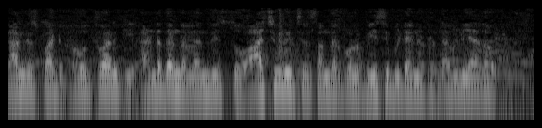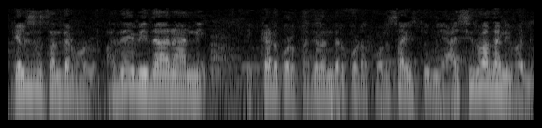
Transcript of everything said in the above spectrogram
కాంగ్రెస్ పార్టీ ప్రభుత్వానికి అండదండలు అందిస్తూ ఆశీర్వదించిన సందర్భంలో బీసీ బిడ్డ అయినటువంటి నవీన్ యాదవ్ గెలిచిన సందర్భంలో అదే విధానాన్ని ఇక్కడ కూడా ప్రజలందరూ కూడా కొనసాగిస్తూ మీ ఆశీర్వాదాన్ని ఇవ్వండి.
